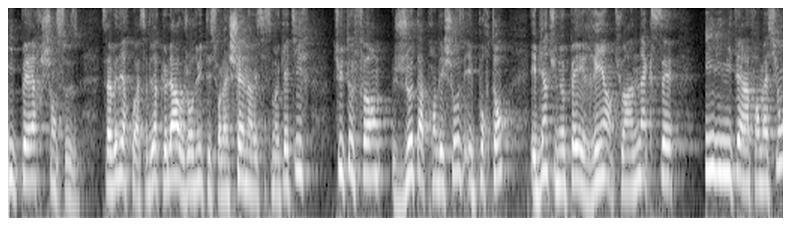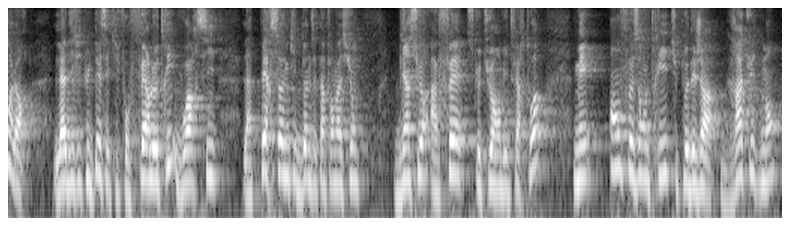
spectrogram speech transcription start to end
hyper chanceuse. Ça veut dire quoi? Ça veut dire que là aujourd'hui tu es sur la chaîne investissement locatif, tu te formes, je t'apprends des choses et pourtant eh bien, tu ne payes rien. Tu as un accès illimité à l'information. Alors la difficulté c'est qu'il faut faire le tri, voir si la personne qui te donne cette information bien sûr a fait ce que tu as envie de faire toi, mais en faisant le tri, tu peux déjà gratuitement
